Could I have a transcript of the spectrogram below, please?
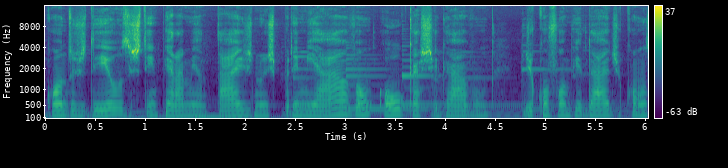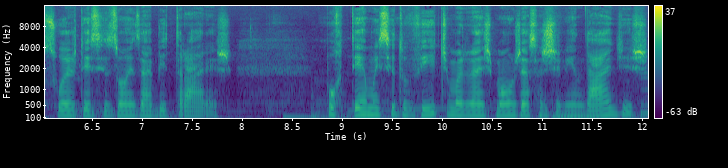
quando os deuses temperamentais nos premiavam ou castigavam de conformidade com suas decisões arbitrárias. Por termos sido vítimas nas mãos dessas divindades,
